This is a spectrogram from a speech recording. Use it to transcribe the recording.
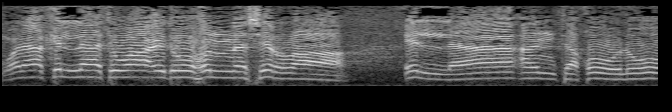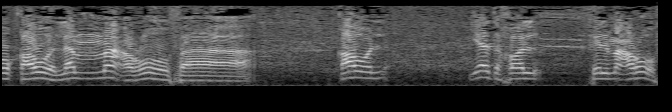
ولكن لا تواعدوهن سرا إلا أن تقولوا قولا معروفا. قول يدخل في المعروف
